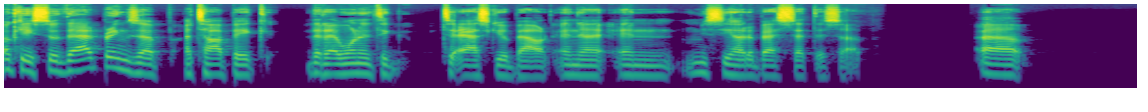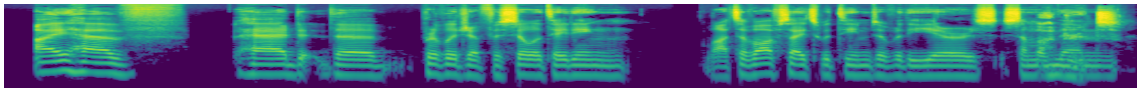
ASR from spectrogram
Okay, so that brings up a topic that I wanted to to ask you about, and uh, and let me see how to best set this up. Uh, I have had the privilege of facilitating lots of offsites with teams over the years. Some Hundreds. of them,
